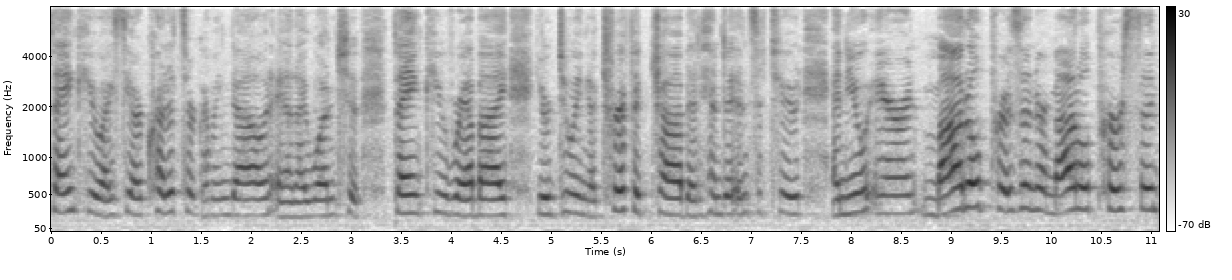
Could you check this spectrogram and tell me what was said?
thank you. I see our credits are coming down, and I want to thank you, Rabbi. You're doing a terrific job at Hinda Institute, and you, Aaron, model prisoner, model person.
